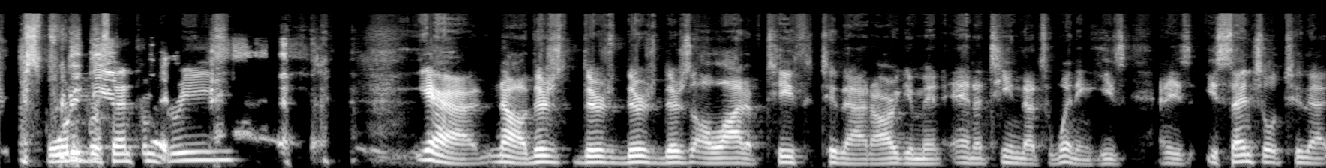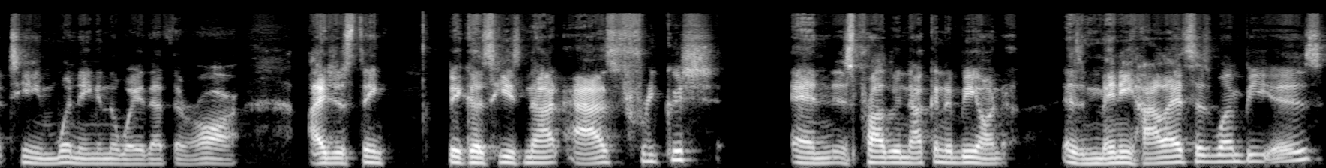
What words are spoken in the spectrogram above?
forty percent from three. yeah, no, there's there's there's there's a lot of teeth to that argument, and a team that's winning. He's and he's essential to that team winning in the way that there are. I just think because he's not as freakish, and is probably not going to be on as many highlights as Wemby is.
